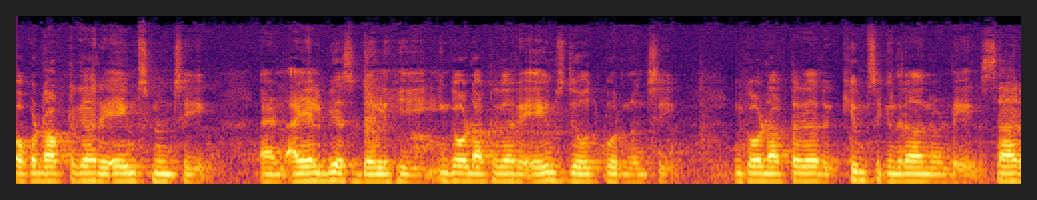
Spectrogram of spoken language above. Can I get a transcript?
ఒక డాక్టర్ గారు ఎయిమ్స్ నుంచి అండ్ ఐఎల్బిఎస్ ఢిల్లీ ఇంకో డాక్టర్ గారు ఎయిమ్స్ జోధ్పూర్ నుంచి ఇంకో డాక్టర్ గారు కిమ్ సికింద్రాబాద్ నుండి sir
